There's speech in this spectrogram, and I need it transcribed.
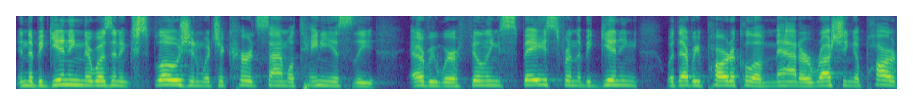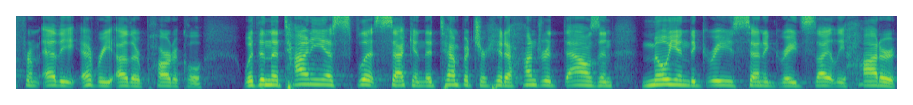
In the beginning, there was an explosion which occurred simultaneously everywhere, filling space from the beginning with every particle of matter rushing apart from every other particle. Within the tiniest split second, the temperature hit 100,000 million degrees centigrade, slightly hotter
